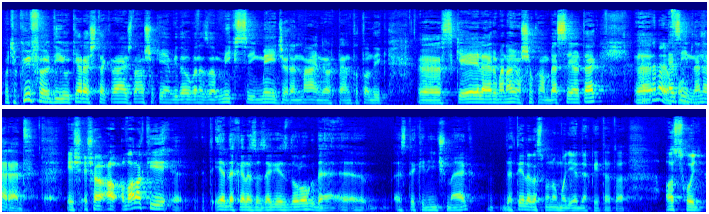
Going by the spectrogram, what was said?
hogyha külföldiül kerestek rá, és nagyon sok ilyen videó van, ez a Mixing Major and Minor Pentatonic uh, Scale, erről már nagyon sokan beszéltek. Hát, nagyon ez fontos. innen ered. És, és a, a, a valaki érdekel ez az egész dolog, de ez neki nincs meg, de tényleg azt mondom, hogy érdekli. Tehát az, hogy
